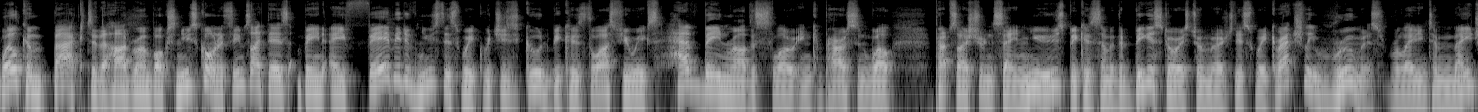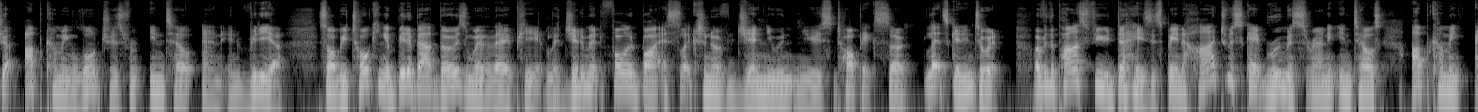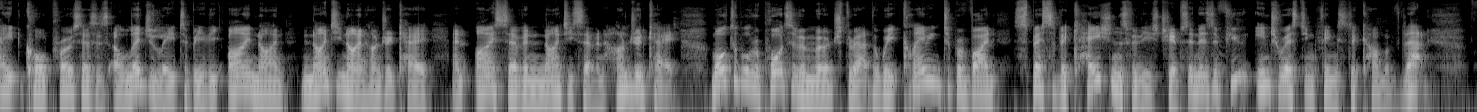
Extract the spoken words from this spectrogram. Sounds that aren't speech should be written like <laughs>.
Welcome back to the Hardware Unboxed News Corner. It seems like there's been a fair bit of news this week, which is good because the last few weeks have been rather slow in comparison. Well, Perhaps I shouldn't say news because some of the biggest stories to emerge this week are actually rumors relating to major upcoming launches from Intel and Nvidia. So I'll be talking a bit about those and whether they appear legitimate, followed by a selection of genuine news topics. So let's get into it. Over the past few days, it's been hard to escape rumors surrounding Intel's upcoming 8 core processors, allegedly to be the i9 9900K and i7 9700K. Multiple reports have emerged throughout the week claiming to provide provide specifications for these chips, and there's a few interesting things to come of that.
